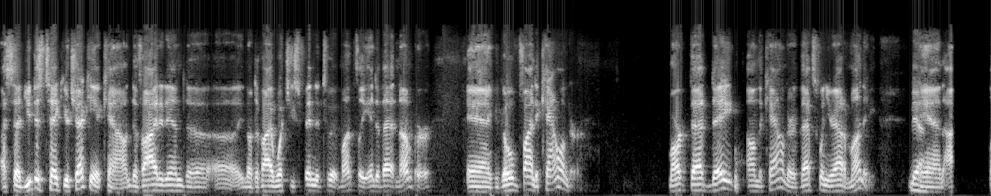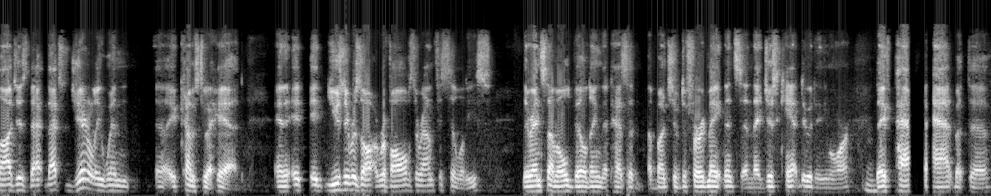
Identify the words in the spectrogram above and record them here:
I said, you just take your checking account, divide it into, uh, you know, divide what you spend into it monthly into that number, and go find a calendar. Mark that date on the calendar. That's when you're out of money. Yeah. And I, lodges that that's generally when uh, it comes to a head, and it, it usually resol- revolves around facilities. They're in some old building that has a, a bunch of deferred maintenance, and they just can't do it anymore. Mhm. They've passed the hat, but the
